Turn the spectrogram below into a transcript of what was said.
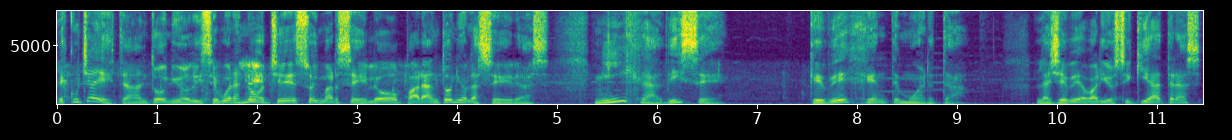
Escucha esta, Antonio dice, buenas noches, soy Marcelo, para Antonio Las Heras. Mi hija dice que ve gente muerta. La llevé a varios psiquiatras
